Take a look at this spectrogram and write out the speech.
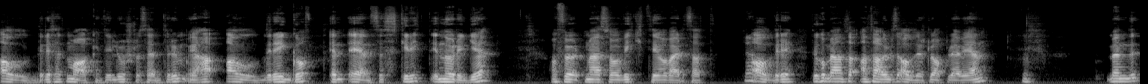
aldri sett maken til i Oslo sentrum. Og jeg har aldri gått en eneste skritt i Norge og følt meg så viktig og verdsatt. Aldri. Det kommer jeg antageligvis aldri til å oppleve igjen. Men det,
